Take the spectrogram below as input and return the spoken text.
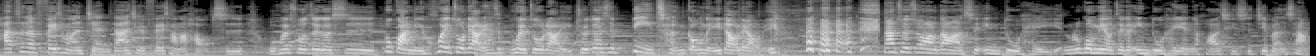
它真的非常的简单，而且非常的好吃。我会说这个是不管你会做料理还是不会做料理，绝对是必成功的一道料理。那最重要的当然是印度黑盐，如果没有这个印度黑盐的话，其实基本上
